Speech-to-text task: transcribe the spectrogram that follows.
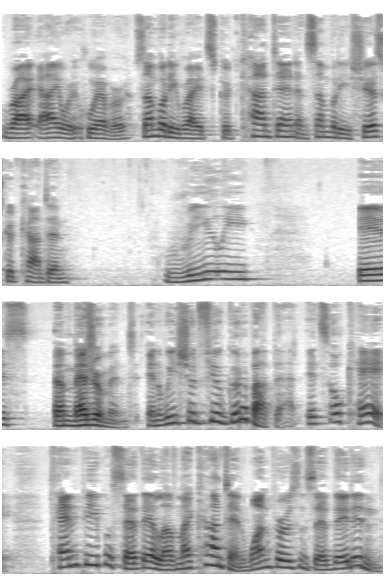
write, I or whoever, somebody writes good content and somebody shares good content really is a measurement. And we should feel good about that. It's okay. 10 people said they love my content. One person said they didn't.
